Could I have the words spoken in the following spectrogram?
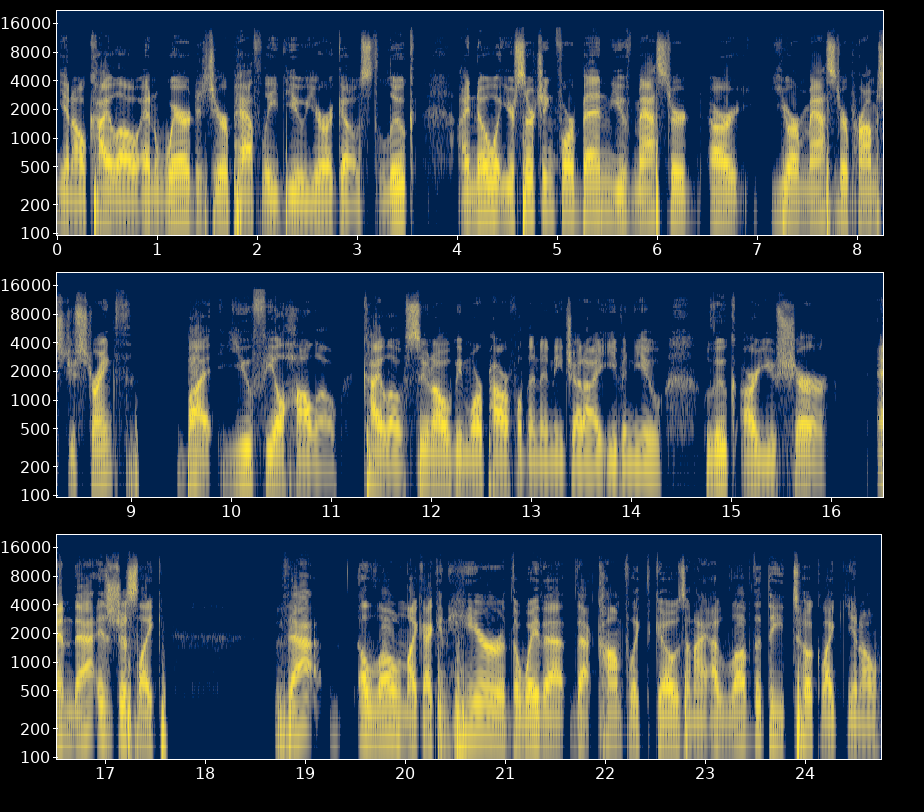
you know, Kylo, and where does your path lead you? You're a ghost. Luke, I know what you're searching for, Ben. You've mastered, or your master promised you strength, but you feel hollow. Kylo, soon I will be more powerful than any Jedi, even you. Luke, are you sure? And that is just like that alone like i can hear the way that that conflict goes and i, I love that they took like you know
